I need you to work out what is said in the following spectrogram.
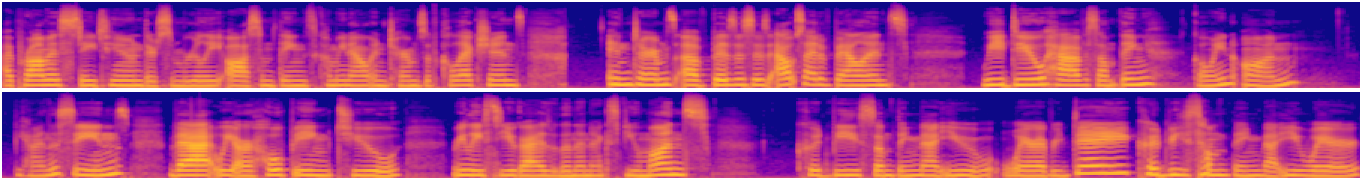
I promise, stay tuned. There's some really awesome things coming out in terms of collections, in terms of businesses outside of balance we do have something going on behind the scenes that we are hoping to release to you guys within the next few months. Could be something that you wear every day, could be something that you wear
